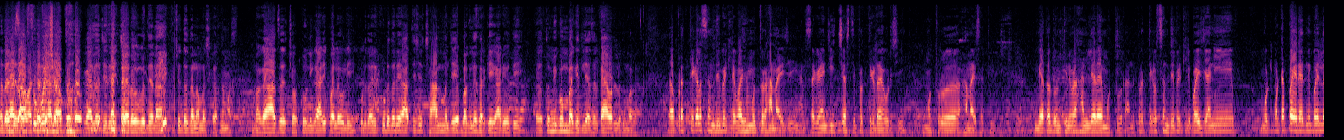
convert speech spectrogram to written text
कदाचित विचारू दादा नमस्कार. नमस्कार. बघा आज छोटूनी गाडी पलवली. कुठेतरी कुठेतरी अतिशय छान म्हणजे बघण्यासारखी गाडी होती. तुम्ही पण बघितली असेल. काय वाटलं तुम्हाला? प्रत्येकाला संधी भेटली पाहिजे मथुर हाणायची. आणि सगळ्यांची इच्छा असते प्रत्येक ड्रायव्हरची मथुर हाणायसाठी. मी आता दोन तीन वेळा हाणलेला आहे मथुर. आणि प्रत्येकाला संधी भेटली पाहिजे. आणि मोठमोठ्या पैऱ्यातनी बैल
